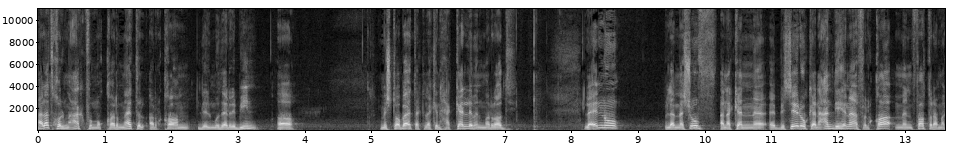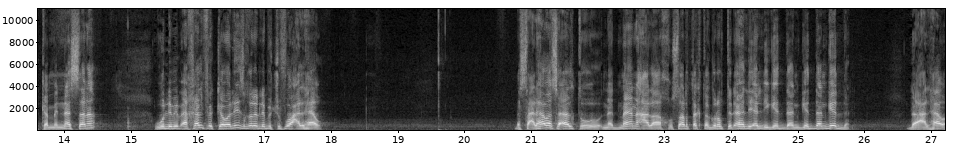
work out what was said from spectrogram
هل أدخل معاك في مقارنات الأرقام للمدربين؟ آه. مش طبيعتك لكن هتكلم المرة دي. لأنه لما أشوف أنا كان بيسيرو كان عندي هنا في لقاء من فترة ما كملناش سنة واللي بيبقى خلف الكواليس غير اللي بتشوفوه على الهوا. بس على الهوا سألته ندمان على خسارتك تجربة الأهلي قال لي جدا جدا جدا. ده على الهوا.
